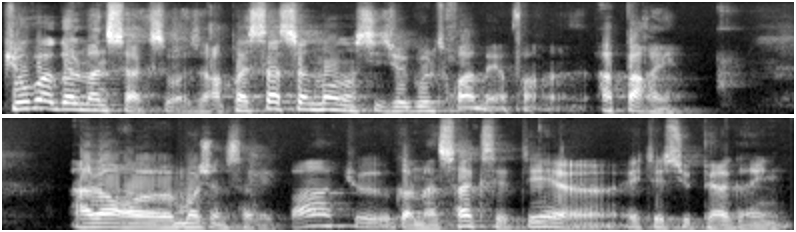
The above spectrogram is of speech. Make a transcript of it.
Puis on voit Goldman Sachs au hasard. Après ça, seulement dans 6,3, mais enfin, apparaît. Alors, moi, je ne savais pas que Goldman Sachs était super green.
